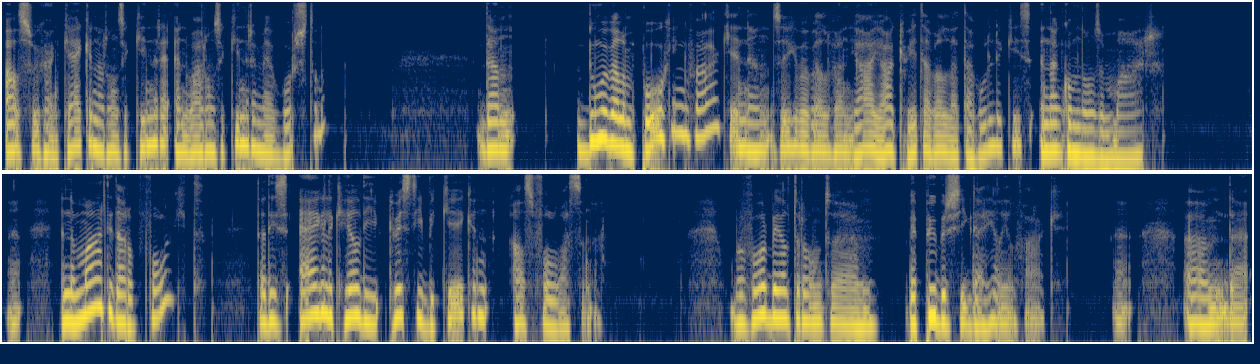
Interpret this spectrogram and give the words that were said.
als we gaan kijken naar onze kinderen en waar onze kinderen mee worstelen. Dan doen we wel een poging vaak en dan zeggen we wel van ja, ja, ik weet dat wel dat dat moeilijk is. En dan komt onze maar. En de maar die daarop volgt, dat is eigenlijk heel die kwestie bekeken als volwassene. Bijvoorbeeld rond, um, bij pubers zie ik dat heel, heel vaak. Um, dat,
